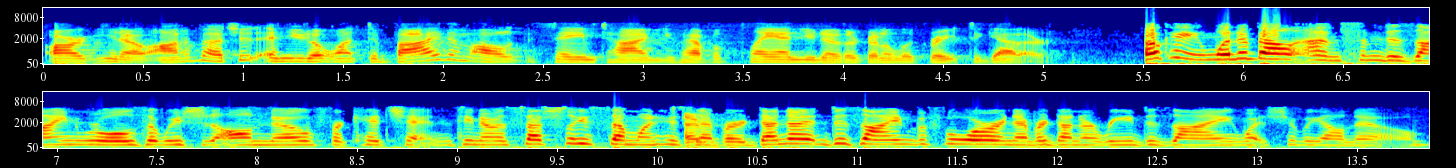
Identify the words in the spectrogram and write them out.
are, you know, on a budget and you don't want to buy them all at the same time, you have a plan, you know they're going to look great together. Okay, what about um, some design rules that we should all know for kitchens? You know, especially someone who's never done a design before or never done a redesign. What should we all know?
